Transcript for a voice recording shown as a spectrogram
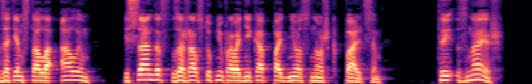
затем стало алым, и Сандерс, зажав ступню проводника, поднес нож к пальцам. «Ты знаешь,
